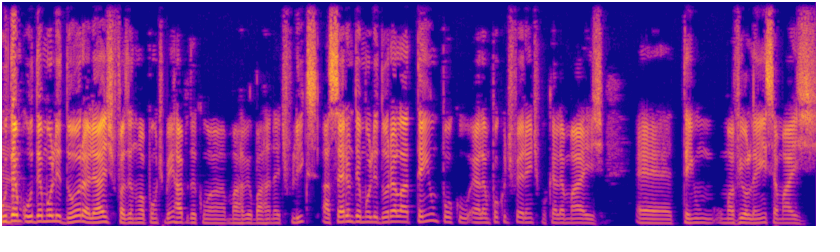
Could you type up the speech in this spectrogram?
O, Dem- o Demolidor, aliás, fazendo uma ponte bem rápida com a Marvel barra Netflix, a série do Demolidor ela tem um pouco, ela é um pouco diferente porque ela é mais é, tem um- uma violência mais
